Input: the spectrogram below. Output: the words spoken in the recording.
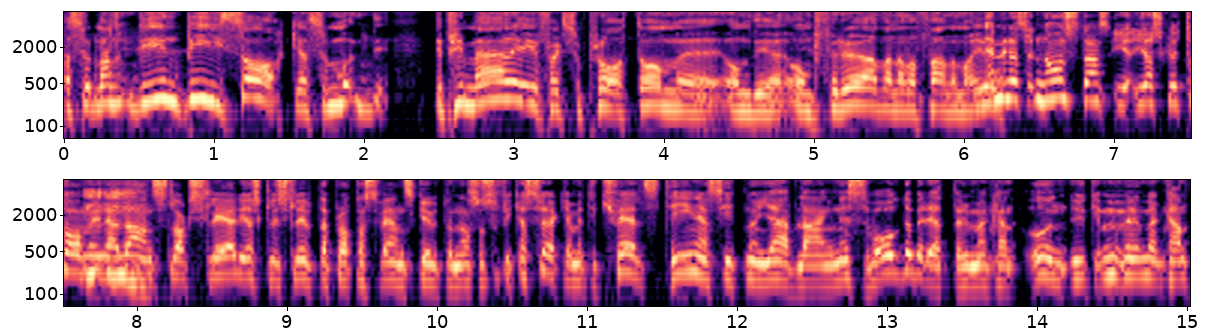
Alltså man, det är en bisak. Alltså, det, det primära är ju faktiskt att prata om, eh, om, det, om förövarna, vad fan de har gjort. Nej, men alltså, någonstans, jag, jag skulle ta mina landslagskläder, jag skulle sluta prata svenska utomlands och så fick jag söka mig till kvällstidningen, sitter någon jävla Agnes Wold och berättar hur man kan, hur, man kan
